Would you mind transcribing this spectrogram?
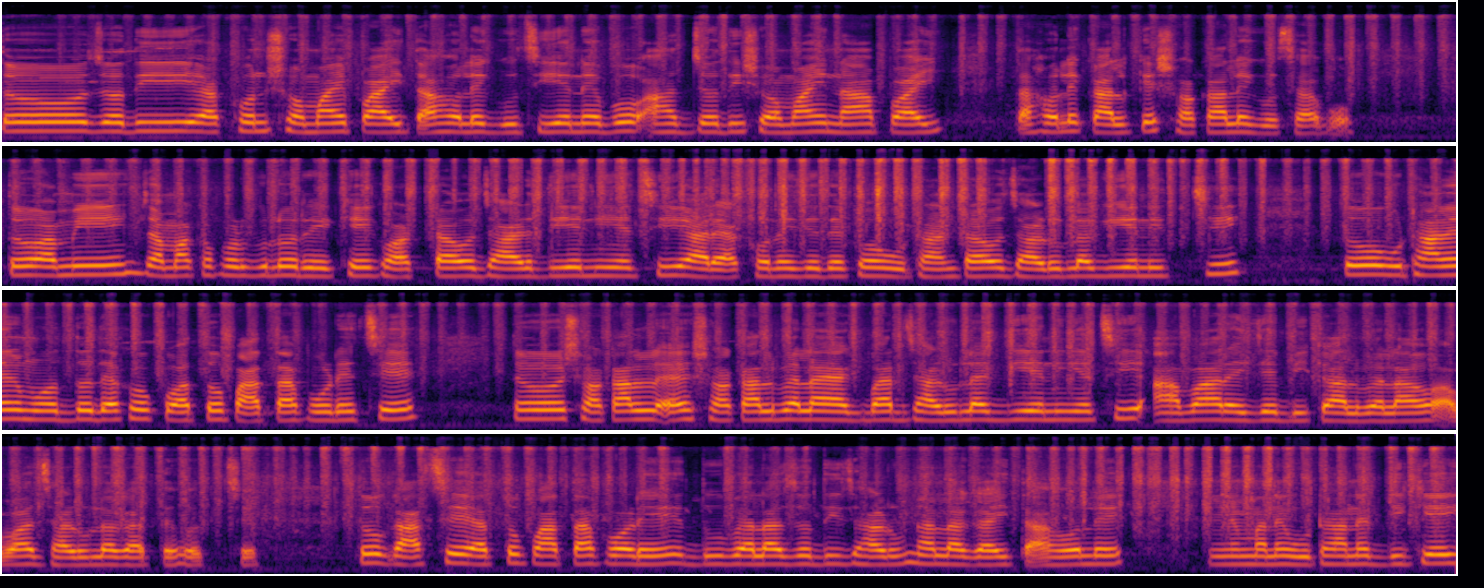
তো যদি এখন সময় পাই তাহলে গুছিয়ে নেব। আর যদি সময় না পাই তাহলে কালকে সকালে গুছাবো। তো আমি জামা কাপড়গুলো রেখে ঘরটাও ঝাড় দিয়ে নিয়েছি। আর এখন এই যে দেখো, উঠানটাও ঝাড়ু লাগিয়ে নিচ্ছি। তো উঠানের মধ্যে দেখো কত পাতা পড়েছে। তো সকাল, সকালবেলা একবার ঝাড়ু লাগিয়ে নিয়েছি। আবার এই যে বিকালবেলাও আবার ঝাড়ু লাগাতে হচ্ছে। তো গাছে এত পাতা পড়ে, দুবেলা যদি ঝাড়ু না লাগাই তাহলে মানে উঠানের দিকেই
